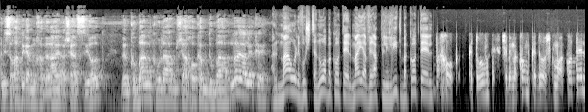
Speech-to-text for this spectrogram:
אני שוחחתי גם עם חבריי ראשי הסיעות, ומקובל על כולם שהחוק המדובר לא יעלה כעת. על מהו לבוש צנוע בכותל, מהי עבירה פלילית בכותל. בחוק כתוב שבמקום קדוש כמו הכותל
